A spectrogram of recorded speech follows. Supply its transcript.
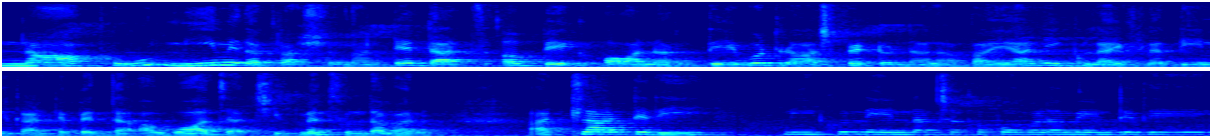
నాకు నీ మీద క్రష్ ఉందంటే దట్స్ అ బిగ్ ఆనర్ దేవుడు రాసి పెట్టుండాలి భయ నీకు లైఫ్లో దీనికంటే పెద్ద అవార్డ్స్ అచీవ్మెంట్స్ ఉండవని. అట్లాంటిది నీకు నేను నచ్చకపోవడం ఏంటిది?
